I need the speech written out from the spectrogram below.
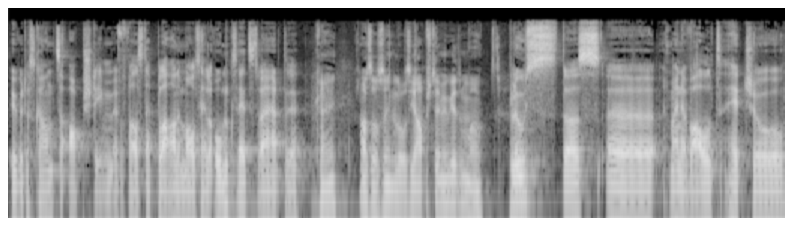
über das Ganze abstimmen. Falls der Plan einmal soll umgesetzt werden Okay. Also sinnlose Abstimmung wieder mal. Plus, dass, äh, ich meine, Wald hat schon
